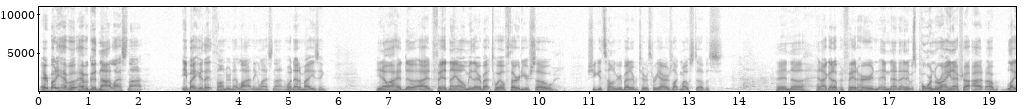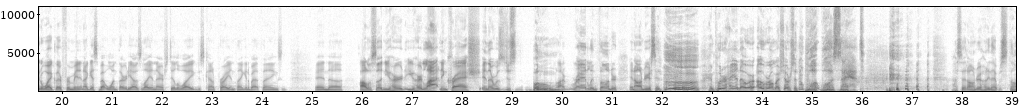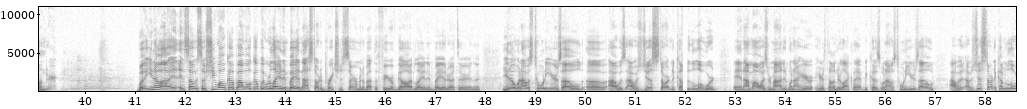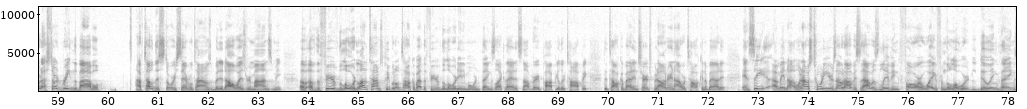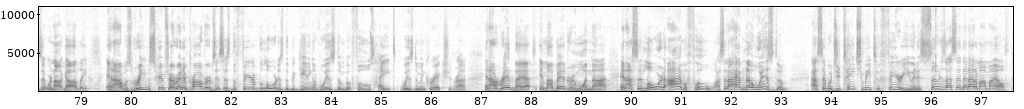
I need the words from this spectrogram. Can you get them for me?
Everybody have a have a good night last night. Anybody hear that thunder and that lightning last night? Wasn't that amazing? You know, I had uh, I had fed Naomi there about twelve thirty or so. She gets hungry about every two or three hours, like most of us. And uh, and I got up and fed her, and, and, and it was pouring the rain. After I, I, I laid awake there for a minute, and I guess about 1.30 I was laying there, still awake, just kind of praying, thinking about things, and, and uh, all of a sudden you heard you heard lightning crash and there was just boom like rattling thunder. And andrea said and put her hand over, over on my shoulder and said what was that? I said andrea honey that was thunder. But you know I, and so so she woke up i woke up we were laying in bed and i started preaching a sermon about the fear of god laying in bed right there. And the, you know when i was 20 years old uh, i was i was just starting to come to the lord and I'm always reminded when I hear, hear thunder like that because when I was 20 years old, I was, I was just starting to come to the Lord. I started reading the Bible. I've told this story several times, but it always reminds me of, of the fear of the Lord. a lot of times people don't talk about the fear of the Lord anymore and things like that. It's not a very popular topic to talk about in church, but Andrea and I were talking about it. And see, I mean, when I was 20 years old, obviously I was living far away from the Lord, doing things that were not godly and I was reading scripture. I read in Proverbs, it says, The fear of the Lord is the beginning of wisdom, but fools hate wisdom and correction, right? And I read that in my bedroom one night, and I said, Lord, I am a fool. I said, I have no wisdom. I said, Would you teach me to fear you? And as soon as I said that out of my mouth,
